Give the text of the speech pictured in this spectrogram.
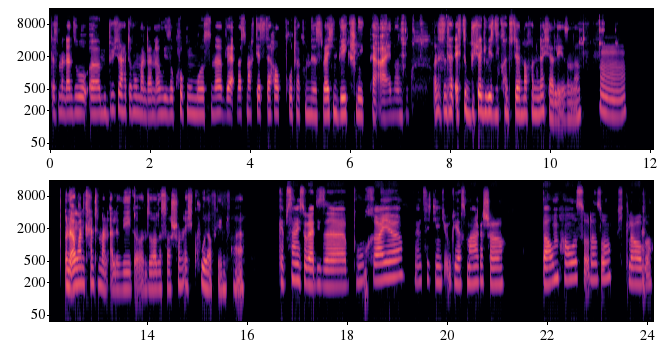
Dass man dann so ähm, Bücher hatte, wo man dann irgendwie so gucken muss, ne, wer, was macht jetzt der Hauptprotagonist, welchen Weg schlägt er ein und so. Und es sind halt echt so Bücher gewesen, die konntest du ja noch und nöcher lesen, ne? Hm. Und irgendwann kannte man alle Wege und so, aber es war schon echt cool auf jeden Fall. Gibt es da nicht sogar diese Buchreihe? Nennt sich die nicht irgendwie das magische Baumhaus oder so? Ich glaube.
